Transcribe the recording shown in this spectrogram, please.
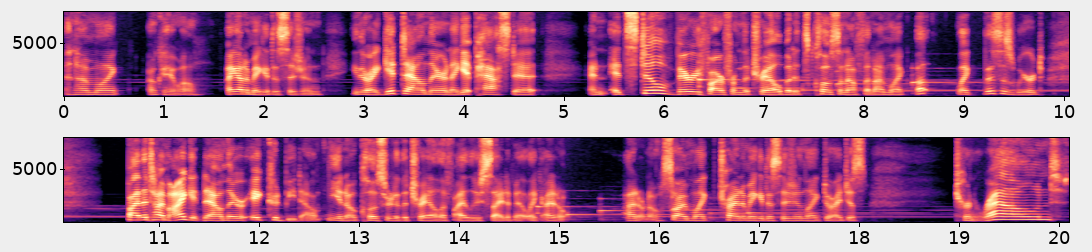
And I'm like, okay, well, I got to make a decision. Either I get down there and I get past it, and it's still very far from the trail, but it's close enough that I'm like, oh, like this is weird. By the time I get down there, it could be down, you know, closer to the trail if I lose sight of it. Like, I don't, I don't know. So I'm like trying to make a decision like, do I just turn around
